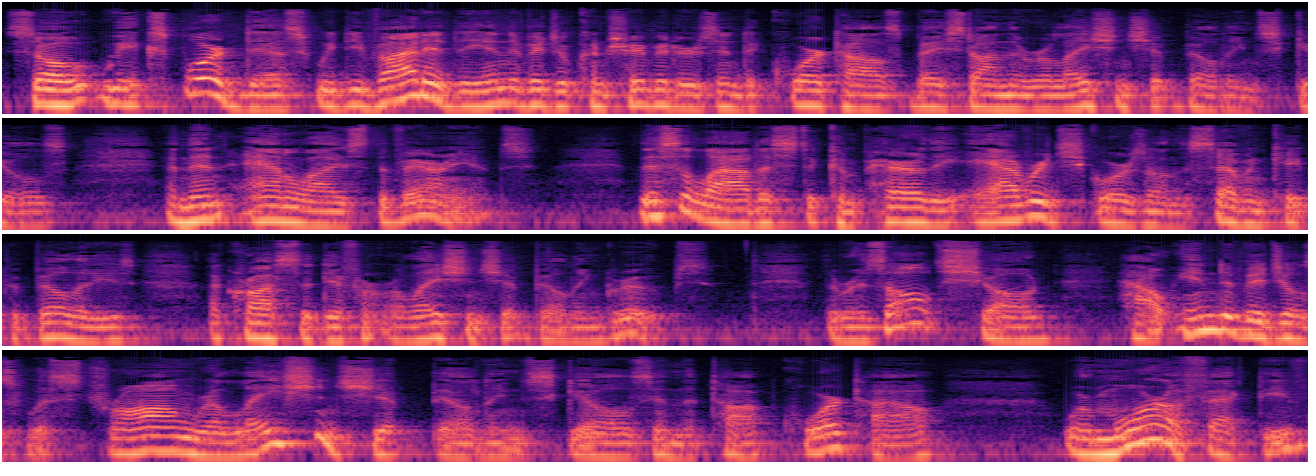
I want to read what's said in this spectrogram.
So we explored this. We divided the individual contributors into quartiles based on their relationship building skills and then analyzed the variance. This allowed us to compare the average scores on the seven capabilities across the different relationship building groups. The results showed how individuals with strong relationship building skills in the top quartile were more effective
